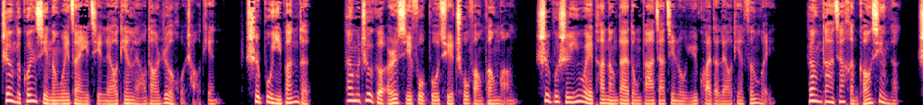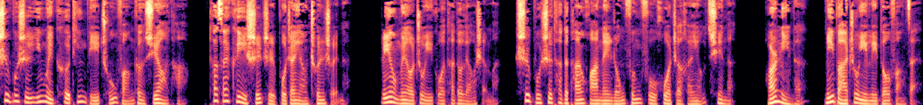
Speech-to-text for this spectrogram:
这样的关系能围在一起聊天聊到热火朝天，是不一般的。那么这个儿媳妇不去厨房帮忙，是不是因为它能带动大家进入愉快的聊天氛围，让大家很高兴呢？是不是因为客厅比厨房更需要它，它才可以十指不沾阳春水呢？你有没有注意过他都聊什么？是不是他的谈话内容丰富或者很有趣呢？而你呢？你把注意力都放在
